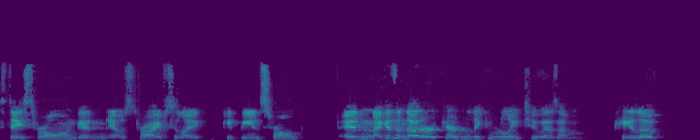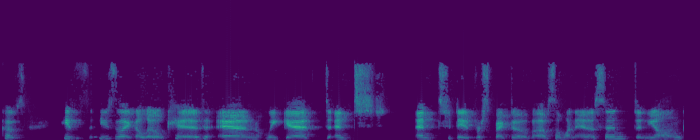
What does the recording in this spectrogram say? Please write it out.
stays strong and you know strive to like keep being strong. And I guess another character they can relate to is um Caleb because he's he's like a little kid, and we get and and to the perspective of someone innocent and young.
